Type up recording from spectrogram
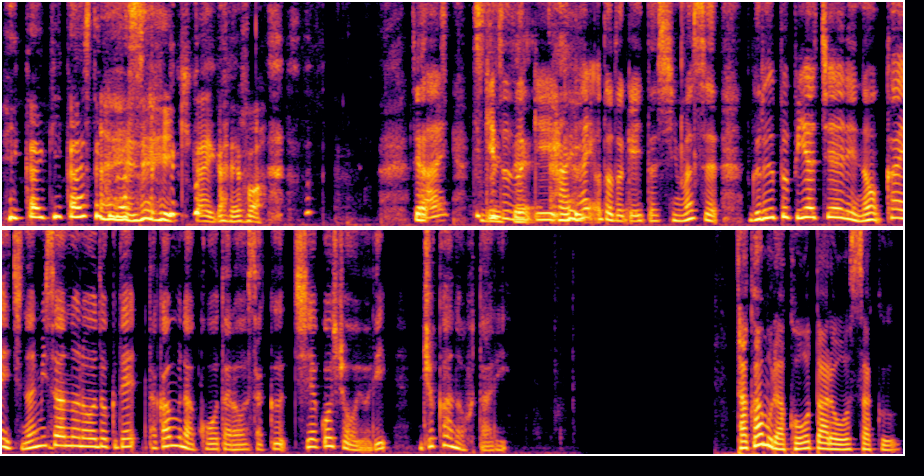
一回聞かせてください。ぜひ機会があれば。じゃあ、はい、引き続き、はい、はい、お届けいたします。グループピアチェーレの甲斐千奈美さんの朗読で、高村光太郎作、知恵子賞より、樹下の二人。高村光太郎作、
